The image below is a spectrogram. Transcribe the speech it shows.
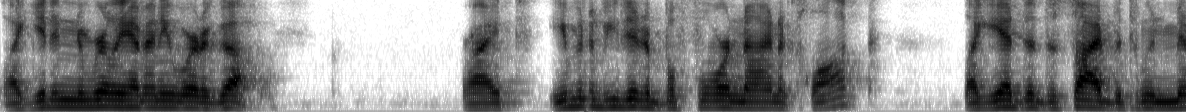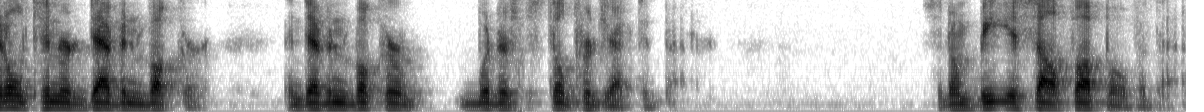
Like you didn't really have anywhere to go, right? Even if you did it before nine o'clock, like you had to decide between Middleton or Devin Booker, and Devin Booker would have still projected better. So don't beat yourself up over that.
